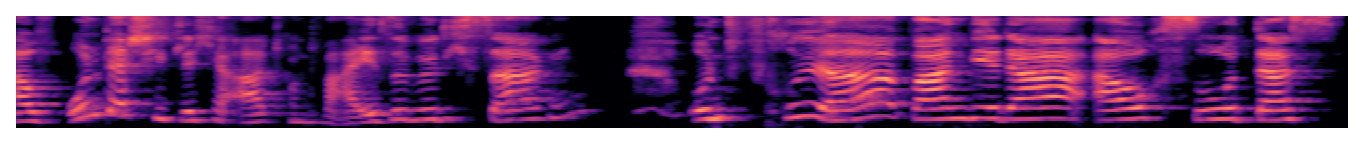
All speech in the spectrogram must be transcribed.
auf unterschiedliche Art und Weise, würde ich sagen. Und früher waren wir da auch so, dass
